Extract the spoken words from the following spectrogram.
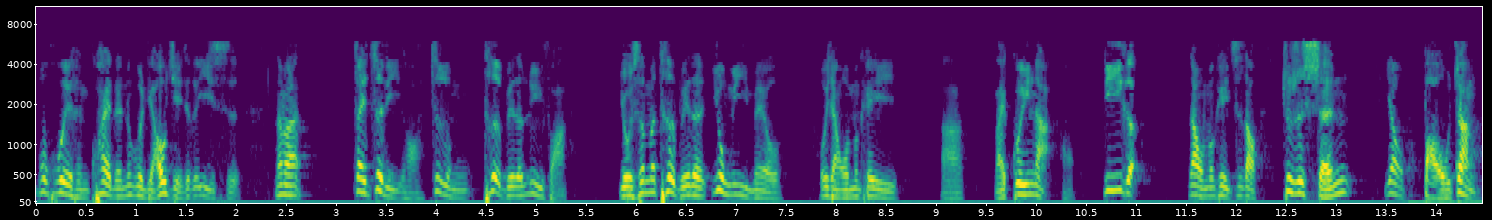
不会很快的能够了解这个意思。那么在这里哈，这种特别的律法有什么特别的用意没有？我想我们可以啊来归纳啊。第一个，让我们可以知道，就是神要保障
